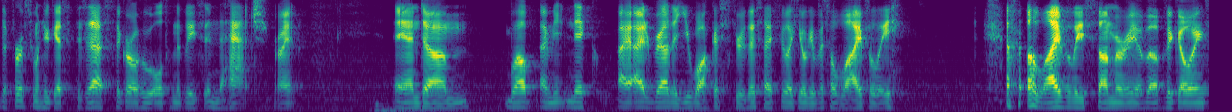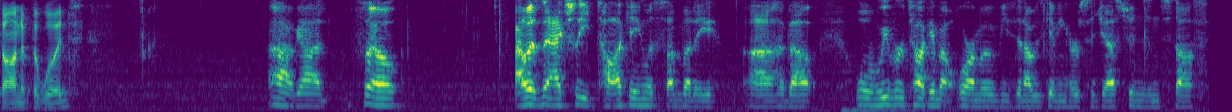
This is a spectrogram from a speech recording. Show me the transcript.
The first one who gets possessed, the girl who ultimately is in the hatch, right? And, um, well, I mean, Nick, I, I'd rather you walk us through this. I feel like you'll give us a lively, a lively summary of, of the goings on of the woods. Oh God. So I was actually talking with somebody uh, about. Well, we were talking about horror movies, and I was giving her suggestions and stuff.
